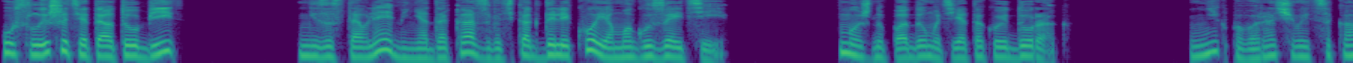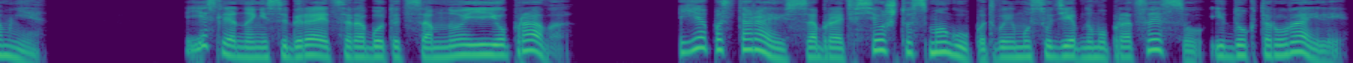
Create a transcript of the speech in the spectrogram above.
Услышать это от убийц...» «Не заставляй меня доказывать, как далеко я могу зайти. Можно подумать, я такой дурак». Ник поворачивается ко мне. «Если она не собирается работать со мной, ее право. Я постараюсь собрать все, что смогу по твоему судебному процессу и доктору Райли,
